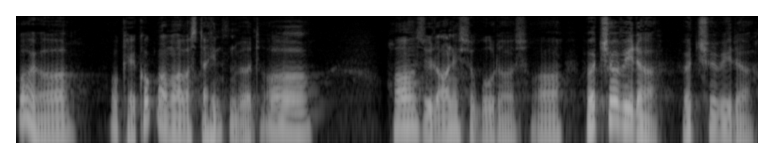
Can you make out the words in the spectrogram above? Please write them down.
Oh ja, okay, gucken wir mal, was da hinten wird. Oh, oh sieht auch nicht so gut aus. Oh, wird schon wieder, wird schon wieder.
